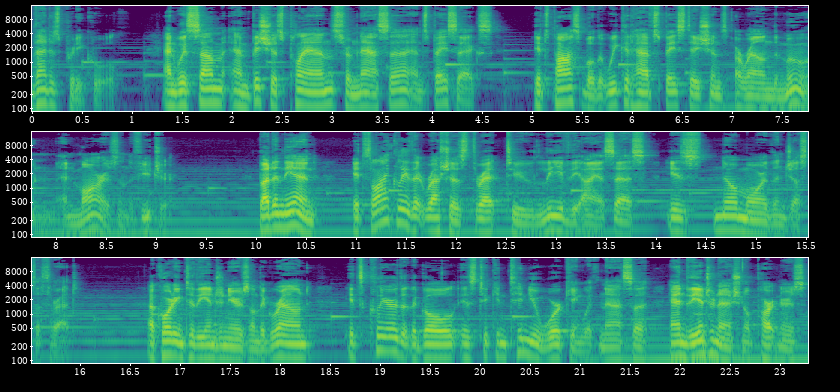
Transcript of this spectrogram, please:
that is pretty cool. And with some ambitious plans from NASA and SpaceX, it's possible that we could have space stations around the Moon and Mars in the future. But in the end, it's likely that Russia's threat to leave the ISS is no more than just a threat. According to the engineers on the ground, it's clear that the goal is to continue working with NASA and the international partners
